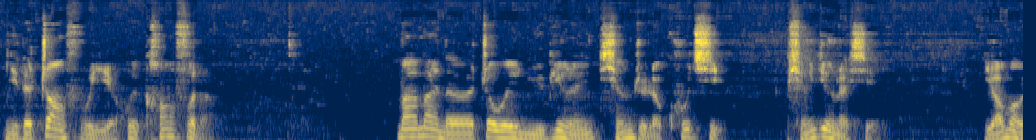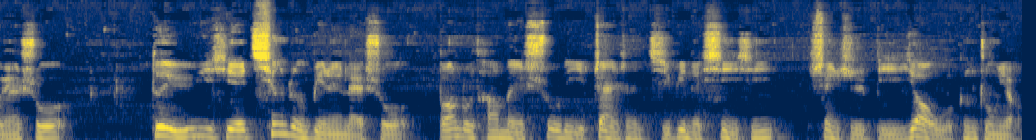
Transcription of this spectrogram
你的丈夫也会康复的。”慢慢的，这位女病人停止了哭泣，平静了些。姚茂元说：“对于一些轻症病人来说，”帮助他们树立战胜疾病的信心，甚至比药物更重要。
